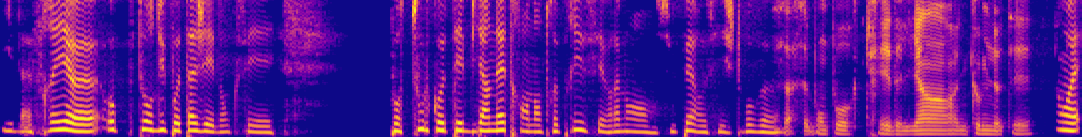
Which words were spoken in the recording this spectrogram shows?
il, la ferait autour du potager. Donc, c'est pour tout le côté bien-être en entreprise, c'est vraiment super aussi, je trouve. Ça, c'est bon pour créer des liens, une communauté. Ouais,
